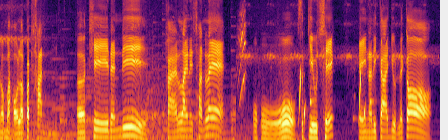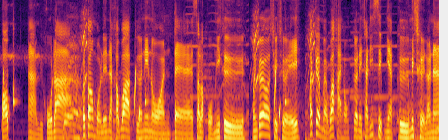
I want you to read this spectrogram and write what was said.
น้องหมาของเราก็ทันโอเคแดนดี้ขายอะไรในชั้นแรก โอ้โห สกิลเช็คไอนาฬิกาหยุดแล้วก็ ป๊อป อ่าหรือโคด้าก็ต้องบอกเลยนะครับว่าเกลือแน่นอน แต่สำหรับผมนี่คือ มันก็เฉยๆ ถ้าเกิดแบบว่าขายของเกลือในชั้นที่ 10 เนี่ยคือไม่เฉยแล้วนะ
